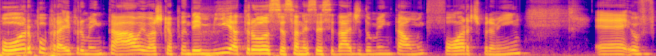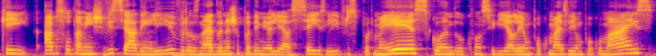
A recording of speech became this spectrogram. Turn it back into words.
corpo para ir para o mental. Eu acho que a pandemia trouxe essa necessidade do mental muito forte para mim. É, eu fiquei absolutamente viciada em livros, né? Durante a pandemia eu lia seis livros por mês. Quando conseguia ler um pouco mais, lia um pouco mais.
